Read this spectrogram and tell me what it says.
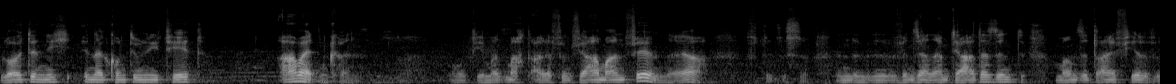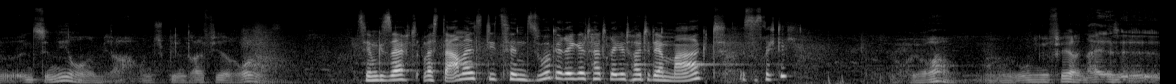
Leute nicht in der Kontinuität arbeiten können. Und jemand macht alle fünf Jahre mal einen Film. Naja, ist, wenn sie an einem Theater sind, machen sie drei, vier Inszenierungen im Jahr und spielen drei, vier Rollen. Sie haben gesagt, was damals die Zensur geregelt hat, regelt heute der Markt. Ist das richtig? Ja, ungefähr. Nein, äh,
